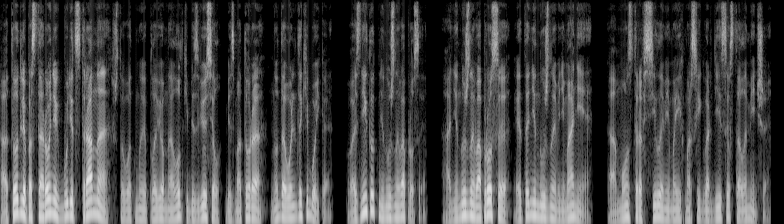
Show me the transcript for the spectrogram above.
А то для посторонних будет странно, что вот мы плывем на лодке без весел, без мотора, но довольно-таки бойко. Возникнут ненужные вопросы. А ненужные вопросы — это ненужное внимание. А монстров силами моих морских гвардейцев стало меньше.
